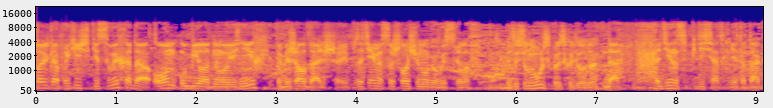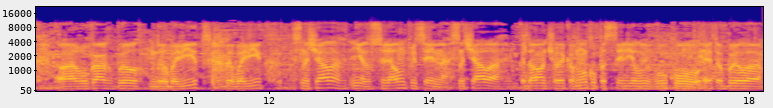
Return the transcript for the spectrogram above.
Только практически с выхода он убил одного из них и побежал дальше. И затем я слышал очень много выстрелов. Это все на улице происходило, да? Да, 11.50, где-то так. А в руках был дробовик, дробовик. Сначала, нет, стрелял он прицельно. Сначала, когда он человека в ногу подстрелил в руку, это было,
